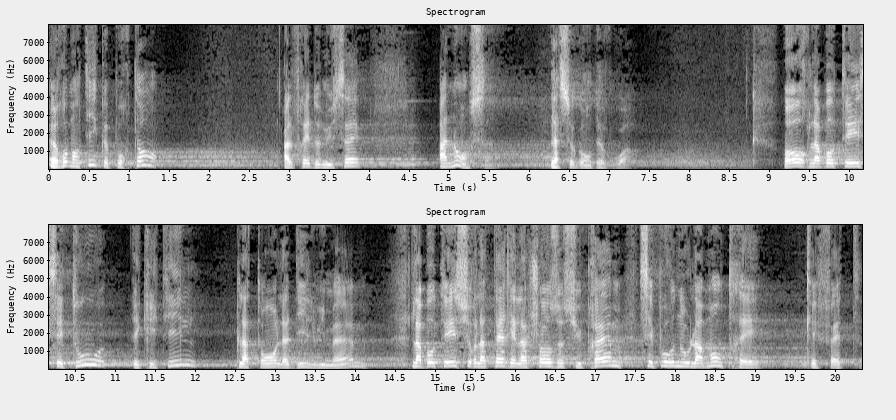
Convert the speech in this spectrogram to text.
Un romantique pourtant, Alfred de Musset, annonce la seconde voie. Or, la beauté, c'est tout, écrit-il, Platon l'a dit lui-même, la beauté sur la terre est la chose suprême, c'est pour nous la montrer qu'est faite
